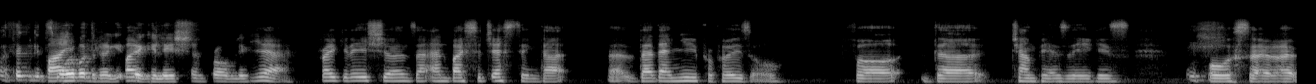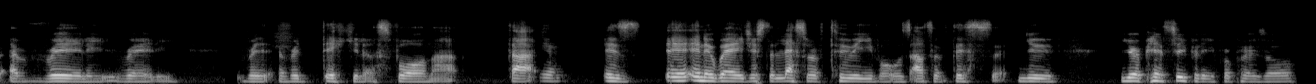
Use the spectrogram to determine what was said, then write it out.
I think it's by, more about the reg- by, regulation, probably. Yeah, regulations, and by suggesting that uh, that their new proposal for the Champions League is also a, a really, really, a ridiculous format that yeah. is, in, in a way, just the lesser of two evils out of this new European Super League proposal.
